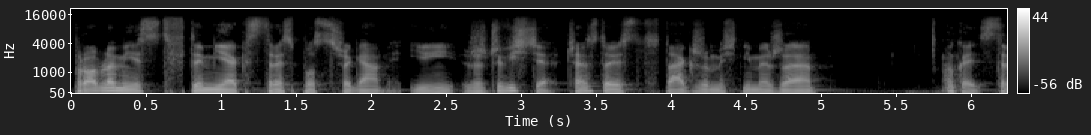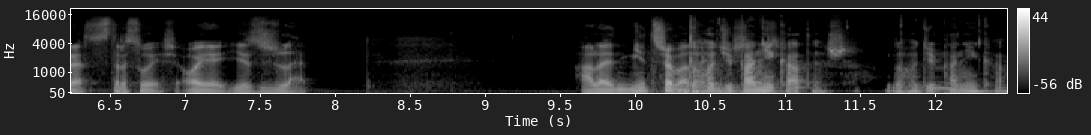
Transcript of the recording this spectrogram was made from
problem jest w tym, jak stres postrzegamy. I rzeczywiście często jest tak, że myślimy, że ok, stres, stresuję się, ojej, jest źle. Ale nie trzeba. Tak dochodzi tak panika też. Dochodzi panika.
